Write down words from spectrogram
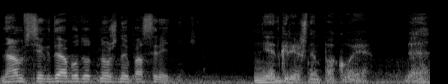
нам всегда будут нужны посредники. Нет грешным покоя, да?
